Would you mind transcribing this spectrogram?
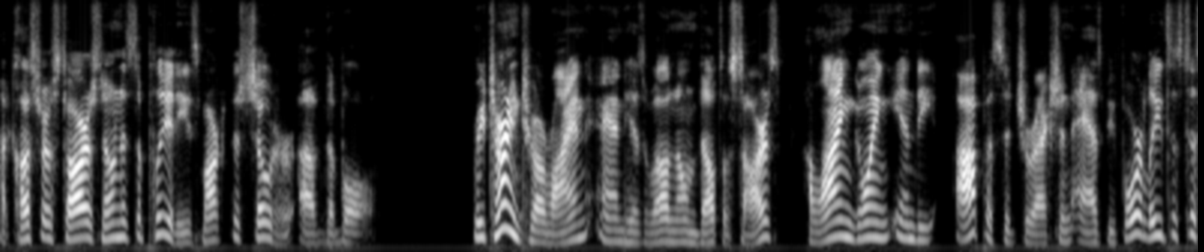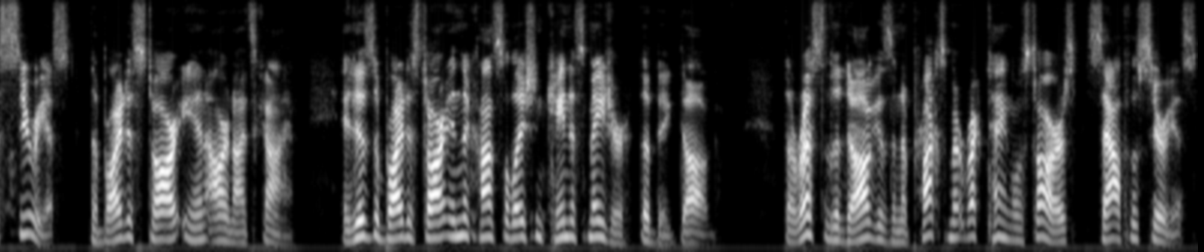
a cluster of stars known as the Pleiades mark the shoulder of the bull. Returning to Orion and his well known belt of stars, a line going in the opposite direction as before leads us to Sirius, the brightest star in our night sky. It is the brightest star in the constellation Canis Major, the big dog. The rest of the dog is an approximate rectangle of stars south of Sirius,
